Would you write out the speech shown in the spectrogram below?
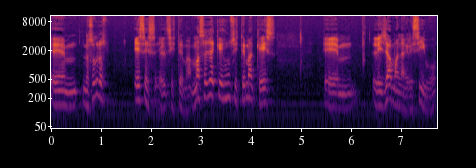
em, nosotros, ese es el sistema. Más allá de que es un sistema que es, em, le llaman agresivo,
